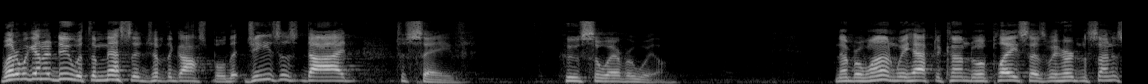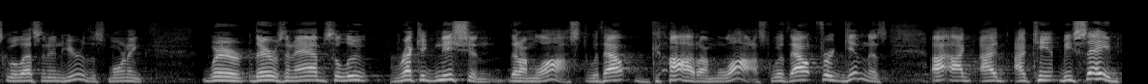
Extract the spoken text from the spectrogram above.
What are we going to do with the message of the gospel that Jesus died to save whosoever will? Number one, we have to come to a place, as we heard in the Sunday school lesson in here this morning, where there's an absolute recognition that I'm lost. Without God, I'm lost. Without forgiveness, I, I, I, can't be saved.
